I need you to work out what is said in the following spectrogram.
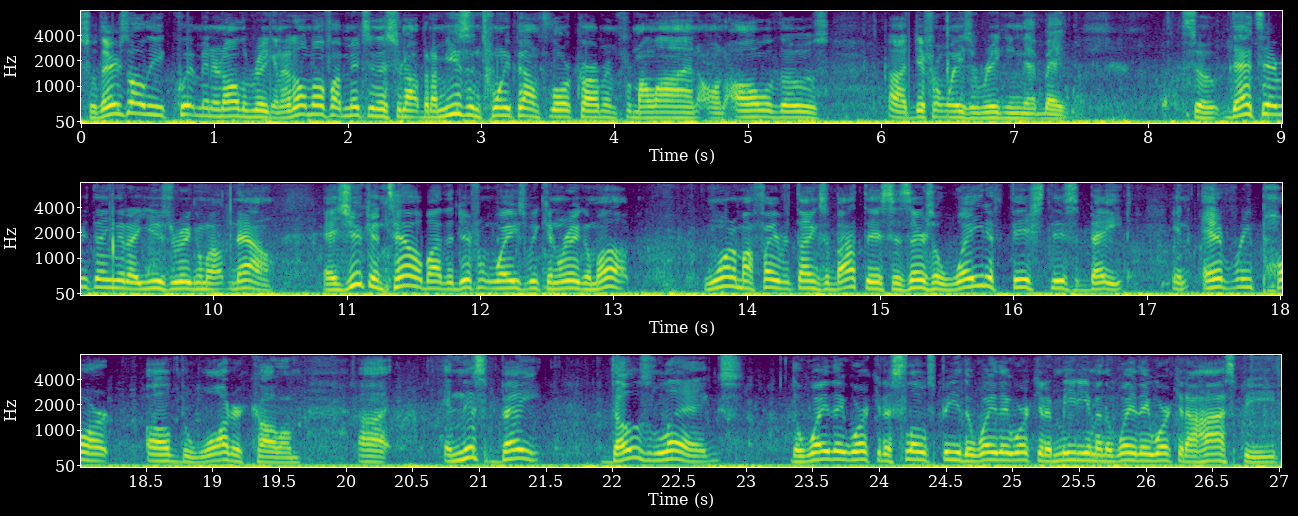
So there's all the equipment and all the rigging. I don't know if I mentioned this or not, but I'm using 20 pound fluorocarbon for my line on all of those uh, different ways of rigging that bait. So that's everything that I use to rig them up. Now, as you can tell by the different ways we can rig them up, one of my favorite things about this is there's a way to fish this bait in every part of the water column. Uh, and this bait, those legs, the way they work at a slow speed, the way they work at a medium, and the way they work at a high speed,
